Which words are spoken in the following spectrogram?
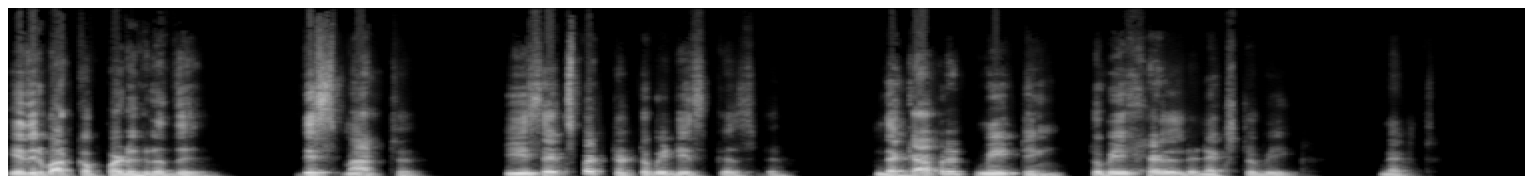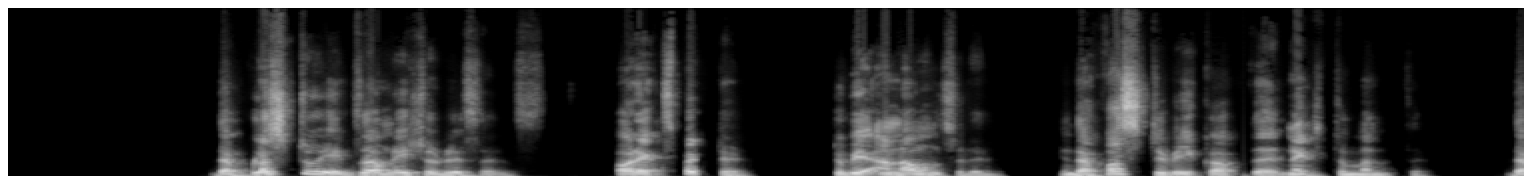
எதிர்பார்க்கப்படுகிறது this matter is expected to be discussed in the cabinet meeting to be held next week next The plus two examination results are expected to be announced in the first week of the next next the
